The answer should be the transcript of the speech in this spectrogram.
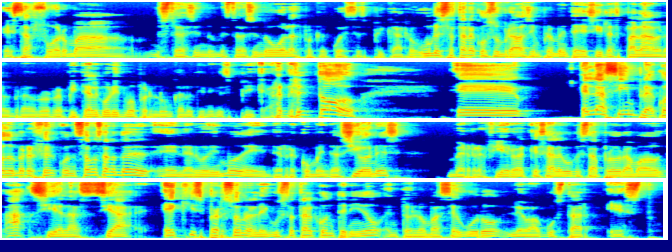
esta forma, estoy, haciendo, me estoy haciendo bolas porque cuesta explicarlo. Uno está tan acostumbrado a simplemente decir las palabras, ¿verdad? Uno repite el algoritmo, pero nunca lo tiene que explicar del todo. Eh, es la simple, cuando, me refiero, cuando estamos hablando del algoritmo de, recomendaciones, me refiero a que es algo que está programado ah, si a, si a X persona le gusta tal contenido, entonces lo más seguro le va a gustar esto.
